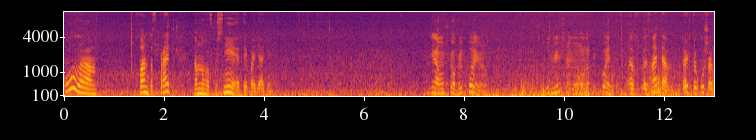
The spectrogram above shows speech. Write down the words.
кола, фанта, спрайт намного вкуснее этой бодяги. Не, ну що, прикольно. Клубніша, ну вона прикольна. Е, Знаєте, той, хто кушав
